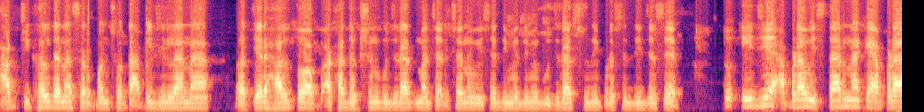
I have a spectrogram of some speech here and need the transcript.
આપ ચિખલદાના સરપંચો તાપી જિલ્લાના. અત્યારે હાલ તો આપ આખા દક્ષિણ ગુજરાતમાં ચર્ચાનો વિષય ધીમે ધીમે ગુજરાત સુધી પ્રસિદ્ધિ જશે. તો એ જે આપણા વિસ્તારના કે આપણા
